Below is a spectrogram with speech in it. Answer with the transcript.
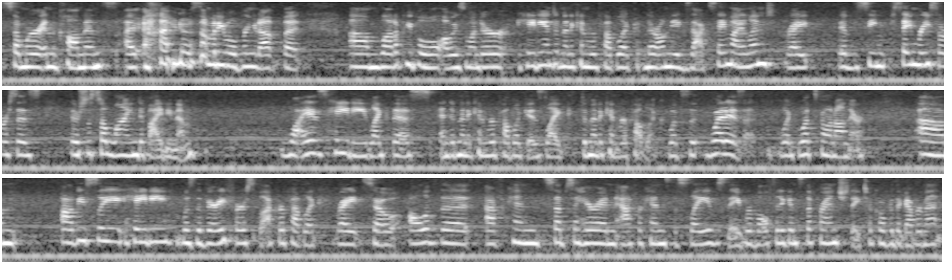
somewhere in the comments. I, I know somebody will bring it up, but um, a lot of people will always wonder Haiti and Dominican Republic, they're on the exact same island, right? They have the same, same resources, there's just a line dividing them. Why is Haiti like this and Dominican Republic is like Dominican Republic? What's the, what is it? Like, what's going on there? Um, obviously Haiti was the very first black republic, right? So all of the African, sub-Saharan Africans, the slaves, they revolted against the French. They took over the government.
